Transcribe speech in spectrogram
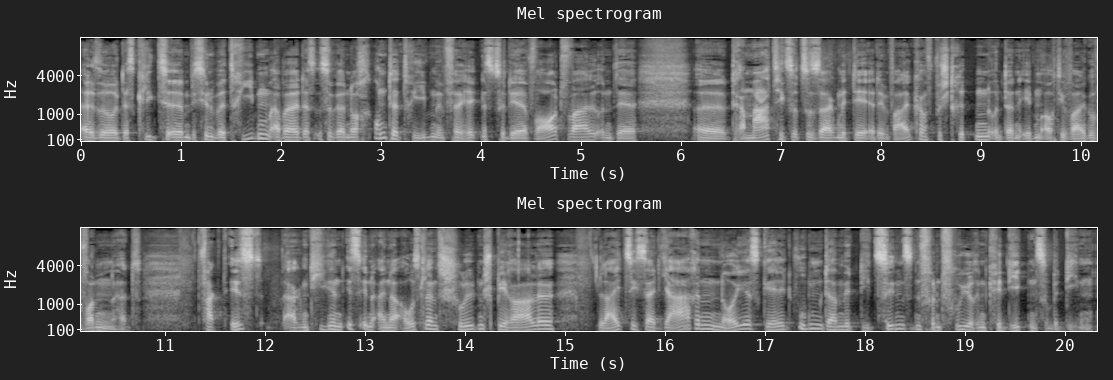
Also das klingt äh, ein bisschen übertrieben, aber das ist sogar noch untertrieben im Verhältnis zu der Wortwahl und der äh, Dramatik sozusagen, mit der er den Wahlkampf bestritten und dann eben auch die Wahl gewonnen hat. Fakt ist, Argentinien ist in einer Auslandsschuldenspirale, leiht sich seit Jahren neues Geld, um damit die Zinsen von früheren Krediten zu bedienen.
